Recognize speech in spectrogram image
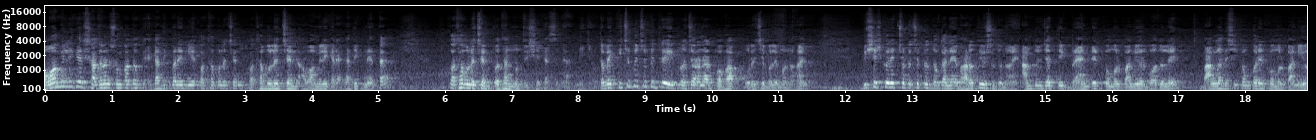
আওয়ামী লীগের সাধারণ সম্পাদক একাধিকবার এ নিয়ে কথা বলেছেন কথা বলেছেন আওয়ামী লীগের একাধিক নেতা, কথা বলেছেন প্রধানমন্ত্রী শেখ হাসিনা নিজেও। তবে কিছু কিছু ক্ষেত্রে এই প্রচারণার প্রভাব পড়েছে বলে মনে হয়। বিশেষ করে ছোট ছোট দোকানে ভারতীয় শুধু নয়, আন্তর্জাতিক ব্র্যান্ডের কোমল পানীয়র বদলে বাংলাদেশি কোম্পানির কোমল পানীয়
